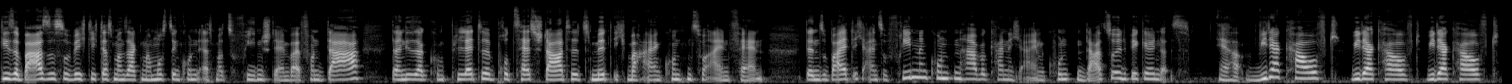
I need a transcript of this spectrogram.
diese Basis so wichtig, dass man sagt, man muss den Kunden erstmal zufriedenstellen, weil von da dann dieser komplette Prozess startet mit, ich mache einen Kunden zu einem Fan. Denn sobald ich einen zufriedenen Kunden habe, kann ich einen Kunden dazu entwickeln, dass er wieder kauft, wieder kauft, wieder kauft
